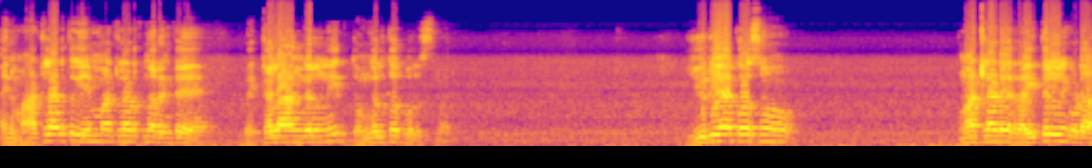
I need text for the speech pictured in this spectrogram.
ఆయన మాట్లాడుతూ ఏం మాట్లాడుతున్నారంటే వికలాంగుల్ని దొంగలతో పోలుస్తున్నారు. యూరియా కోసం మాట్లాడే రైతుల్ని కూడా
